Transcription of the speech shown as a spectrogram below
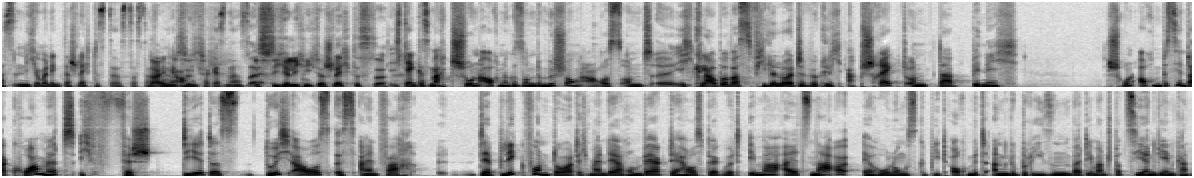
Was nicht unbedingt das Schlechteste ist, das darf Nein, man ja auch ist, nicht vergessen. Das ist sicherlich nicht das Schlechteste. Ich denke, es macht schon auch eine gesunde Mischung aus. Und äh, ich glaube, was viele Leute wirklich abschreckt, und da bin ich schon auch ein bisschen d'accord mit. Ich verstehe das durchaus, ist einfach der Blick von dort. Ich meine, der Rumberg, der Hausberg wird immer als Naherholungsgebiet auch mit angepriesen, bei dem man spazieren gehen kann.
